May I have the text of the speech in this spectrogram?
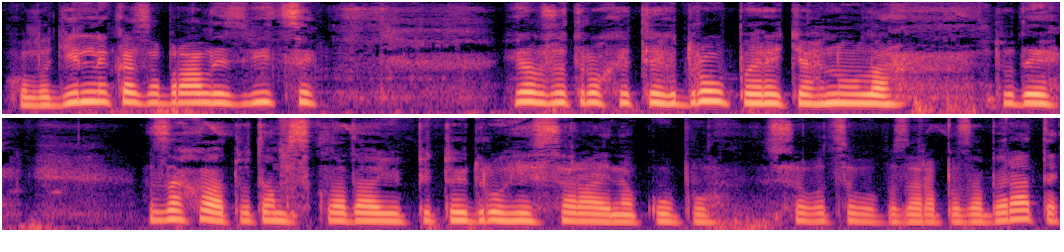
Холодильника забрали звідси. Я вже трохи тих дров перетягнула туди за хату, там складаю під той другий сарай на купу. Ще оце зараз позабирати.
